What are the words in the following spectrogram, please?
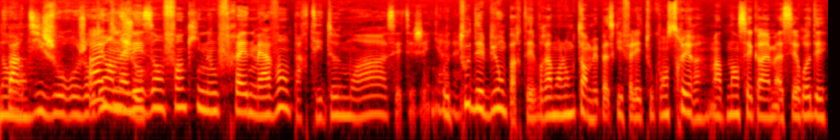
part dix jours aujourd'hui. Ah, on a les enfants qui nous freinent. Mais avant, on partait deux mois. C'était génial. Au tout début, on partait vraiment longtemps, mais parce qu'il fallait tout construire. Maintenant, c'est quand même assez rodé.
